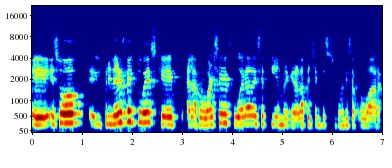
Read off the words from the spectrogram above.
eh, eso, el primer efecto es que al aprobarse fuera de septiembre, que era la fecha en que se supone que se aprobara,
